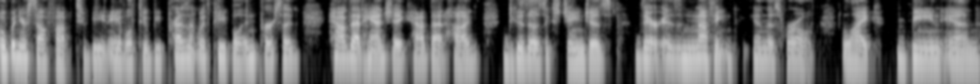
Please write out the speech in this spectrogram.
open yourself up to being able to be present with people in person, have that handshake, have that hug, do those exchanges, there is nothing in this world like being in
